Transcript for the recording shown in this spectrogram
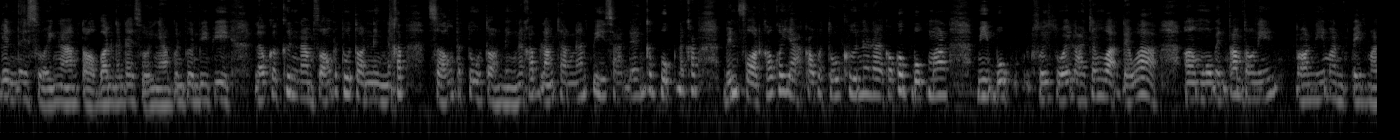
เล่นได้สวยงามต่อบอลกันได้สวยงามเพื่อนๆพี่ๆแล้วก็ขึ้นนำสองประตูต่อหนึ่งนะครับสองประตูต่อหนึ่งนะครับหลังจากนั้นปีศาจแดงก็บุกนะครับเบนฟอร์ดเขาก็อยากเอาประตูคืนได้เขาก็บุกมามีบุกสวยๆหลายจังหวะ แต่ว่าโมเมนตัมตรงนี้ ตอนนี้มันเป็นมา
